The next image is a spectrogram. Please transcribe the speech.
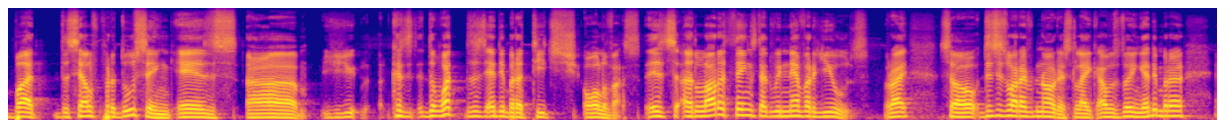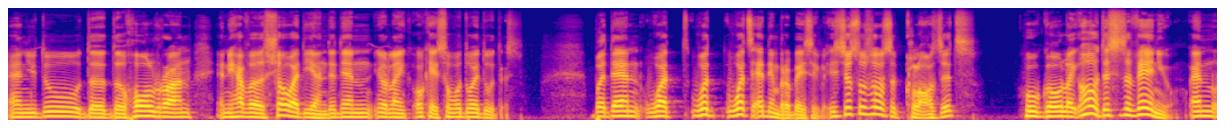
But the self-producing is uh, because the what does Edinburgh teach all of us? It's a lot of things that we never use, right? So this is what I've noticed. Like I was doing Edinburgh, and you do the the whole run, and you have a show at the end, and then you're like, okay, so what do I do with this? But then what what what's Edinburgh basically? It's just also the closets who go like, oh, this is a venue, and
